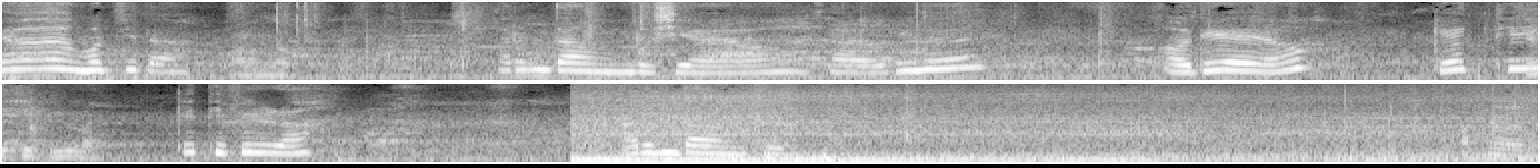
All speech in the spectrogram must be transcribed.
야 멋지다. 아름답다. 아름다 운 곳이에요. 자 여기는 어디예요? 게티 게티 빌라. 게티 빌라. 아름다운 집. 학교에서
